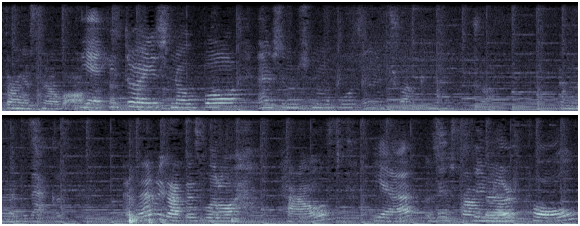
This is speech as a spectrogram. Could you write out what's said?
throwing a snowball. Yeah, he's throwing a snowball and some snowballs in a truck and a truck. And then, the and then we got this little house. Yeah, this is from the, the North Pole,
